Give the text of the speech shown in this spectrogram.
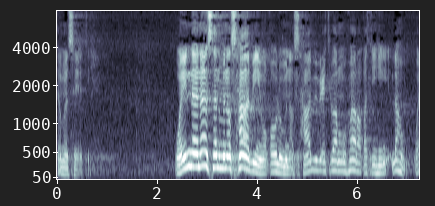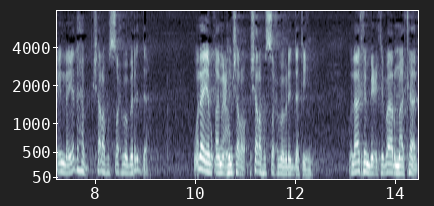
كما سيأتي. وإن ناسا من أصحابي وقولوا من أصحابي باعتبار مفارقته لهم وإلا يذهب شرف الصحبة بالردة ولا يبقى معهم شرف الصحبة بردتهم ولكن باعتبار ما كان.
